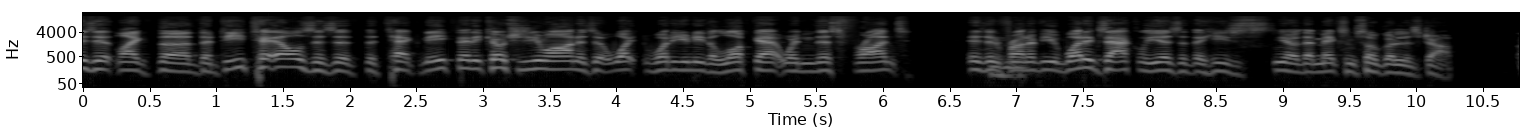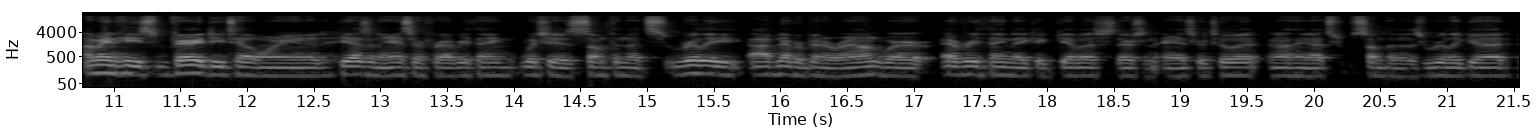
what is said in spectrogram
is it like the the details? Is it the technique that he coaches you on? Is it what what do you need to look at when this front is in mm-hmm. front of you, what exactly is it that he's, you know, that makes him so good at his job? I mean, he's very detail oriented. He has an answer for everything, which is something that's really I've never been around where everything they could give us, there's an answer to it. And I think that's something that's really good.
